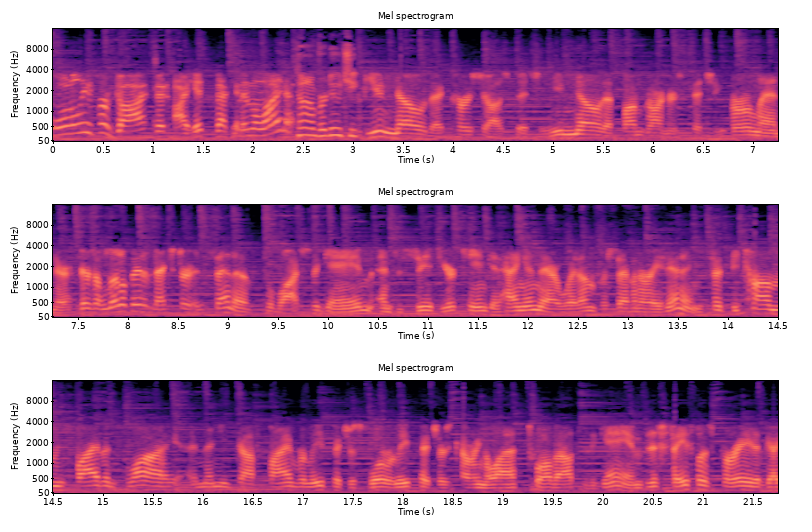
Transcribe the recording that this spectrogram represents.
totally forgot that I hit second in the lineup. Tom Verducci. You know that Kershaw's pitching. You know that Bumgarner's pitching. Verlander. There's a little bit of extra incentive to watch the game and to see if your team can hang in there with them for seven or eight innings. If it becomes five and fly, and then you've got five relief pitchers, four relief pitchers covering the last 12 outs of the game, this faceless parade of guys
